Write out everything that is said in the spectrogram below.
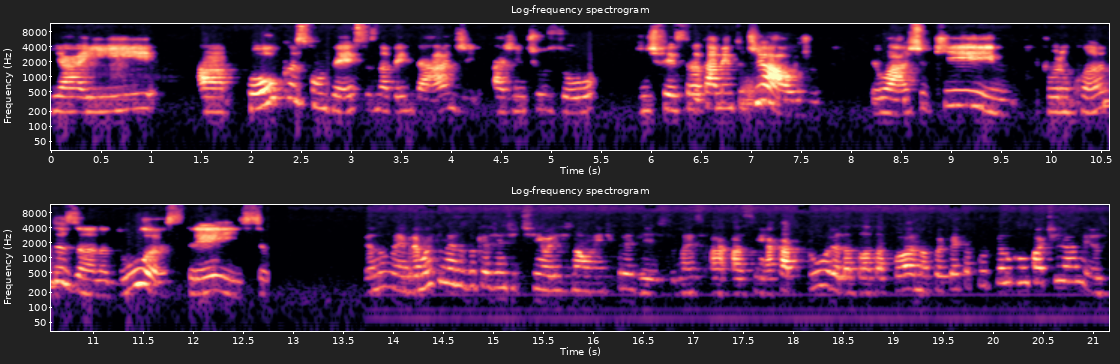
E aí há poucas conversas, na verdade, a gente usou, a gente fez tratamento de áudio. Eu acho que Foram quantas, Ana? Duas? Três? Eu não lembro, é muito menos do que a gente tinha originalmente previsto, mas a, assim, a captura da plataforma foi feita por, pelo compartilhar mesmo.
